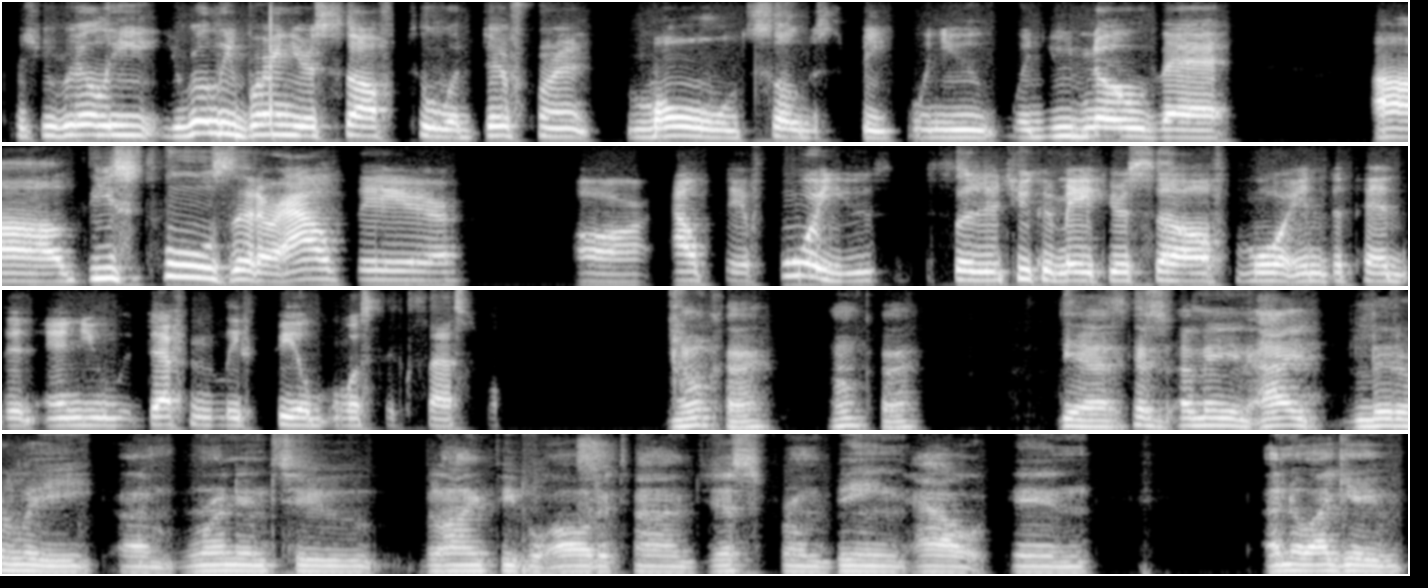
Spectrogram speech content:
because you really you really bring yourself to a different mold so to speak when you when you know that uh, these tools that are out there are out there for you so that you can make yourself more independent and you would definitely feel more successful Okay. Okay. Yeah, because I mean, I literally um, run into blind people all the time just from being out. And I know I gave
